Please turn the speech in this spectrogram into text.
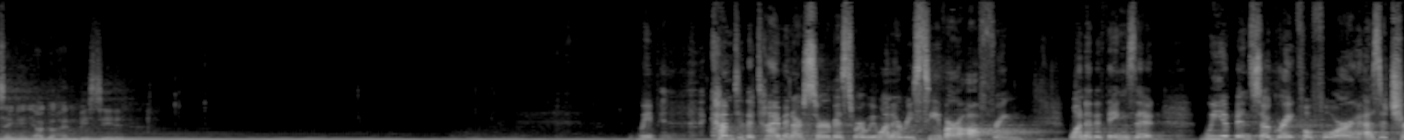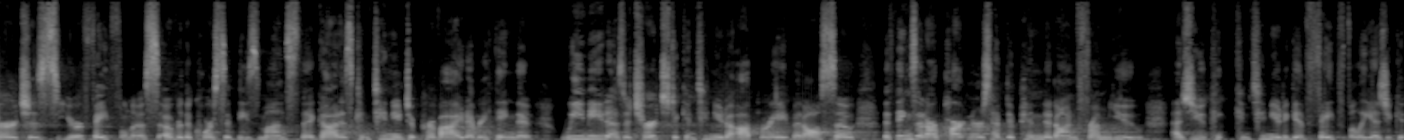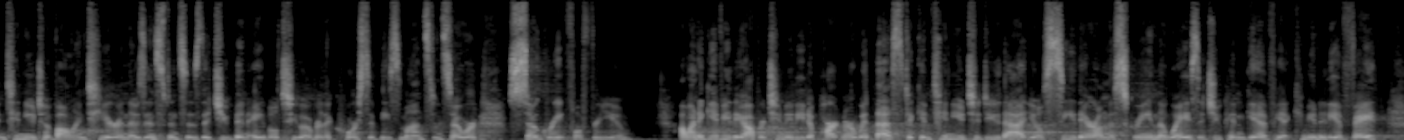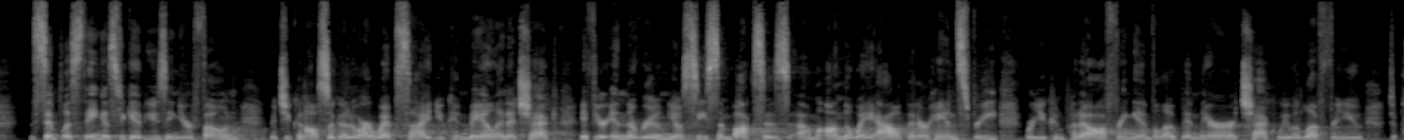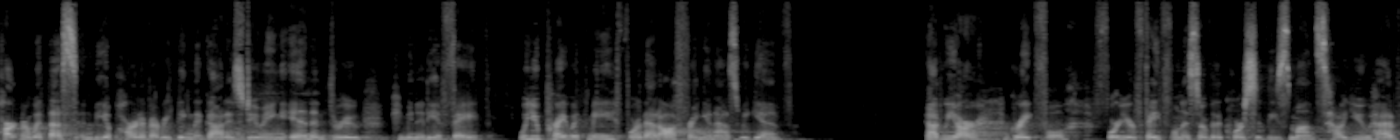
Singing. Y'all go ahead and be seated. We've come to the time in our service where we want to receive our offering. One of the things that we have been so grateful for as a church is your faithfulness over the course of these months, that God has continued to provide everything that we need as a church to continue to operate, but also the things that our partners have depended on from you as you continue to give faithfully, as you continue to volunteer in those instances that you've been able to over the course of these months. And so we're so grateful for you. I want to give you the opportunity to partner with us to continue to do that. You'll see there on the screen the ways that you can give at Community of Faith. The simplest thing is to give using your phone, but you can also go to our website. You can mail in a check. If you're in the room, you'll see some boxes um, on the way out that are hands free where you can put an offering envelope in there or a check. We would love for you to partner with us and be a part of everything that God is doing in and through Community of Faith. Will you pray with me for that offering and as we give? God, we are grateful for your faithfulness over the course of these months, how you have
